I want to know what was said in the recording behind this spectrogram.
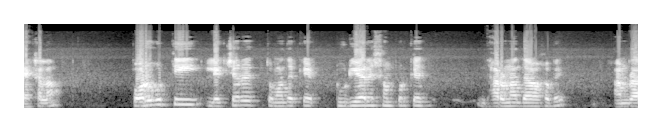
দেখালাম। পরবর্তী লেকচারে তোমাদেরকে টুরিয়ারের সম্পর্কে ধারণা দেওয়া হবে। আমরা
